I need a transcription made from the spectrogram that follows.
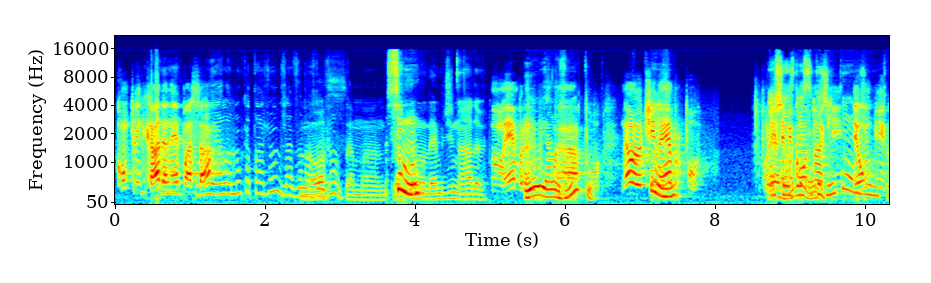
complicada, né? E Passar. ela nunca tá junto, já viu nós dois juntos? Nossa, mano. Sim. Eu não lembro de nada, velho. Não lembra? Eu e ela ah, junto? pô. Não, eu te Sim. lembro, pô. Por É, isso você me contou aqui. Deu um bigode,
